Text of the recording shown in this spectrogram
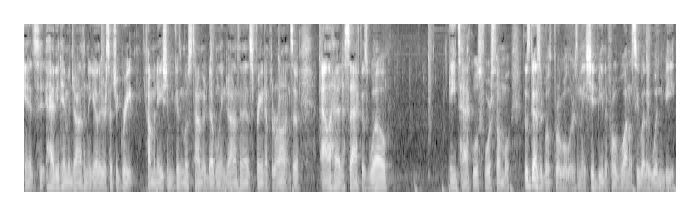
it's having him and Jonathan together is such a great combination because most of the time they're doubling Jonathan that's freeing up Daron. So Allen had a sack as well. Eight tackles, forced fumble. Those guys are both Pro Bowlers, and they should be in the Pro Bowl. I don't see why they wouldn't be,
